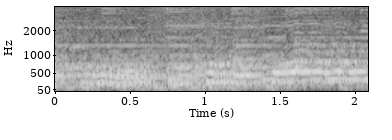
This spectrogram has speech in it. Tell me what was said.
since you said so.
